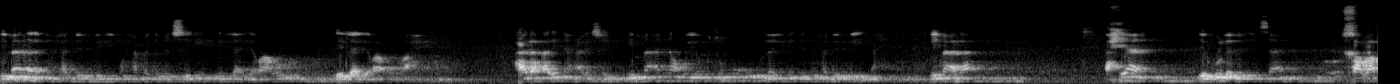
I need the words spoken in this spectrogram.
لماذا لم يحدث به محمد بن سيرين إلا لراو إلا لراو واحد؟ هذا قرينة على شيء. إما أنه يكتمه لا يريد أن يحدث به أحد. لماذا؟ أحيانا يكون لدى الإنسان خبر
